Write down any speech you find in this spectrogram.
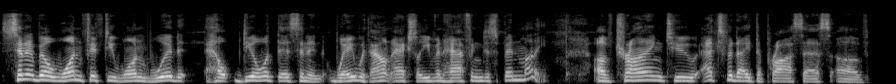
Senate Bill 151 would help deal with this in a way without actually even having to spend money, of trying to expedite the process of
